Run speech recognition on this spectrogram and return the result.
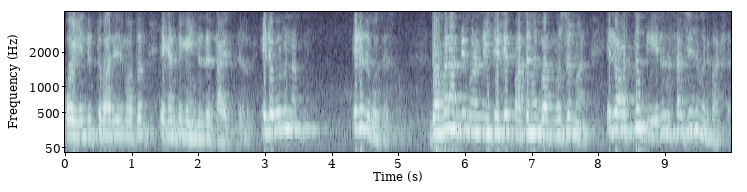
ওই হিন্দুত্ববাদীর মতন এখান থেকে হিন্দুদের তাই দিতে হবে। এটা বলবেন না আপনি? এটা তো বলতেছেন। যখন আপনি বলেন এই দেশে পাঁচানব্বই ভাগ মুসলমান এটা অর্থ কি? এটা তো ফ্যাসিজমের ভাষা।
